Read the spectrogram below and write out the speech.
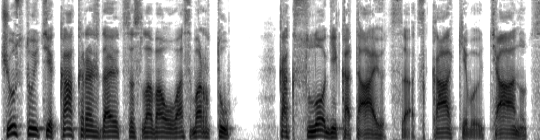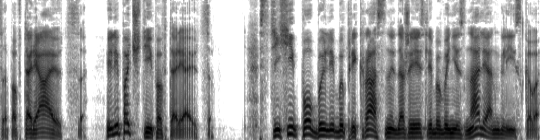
Чувствуйте, как рождаются слова у вас во рту как слоги катаются, отскакивают, тянутся, повторяются или почти повторяются. Стихи По были бы прекрасны, даже если бы вы не знали английского.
